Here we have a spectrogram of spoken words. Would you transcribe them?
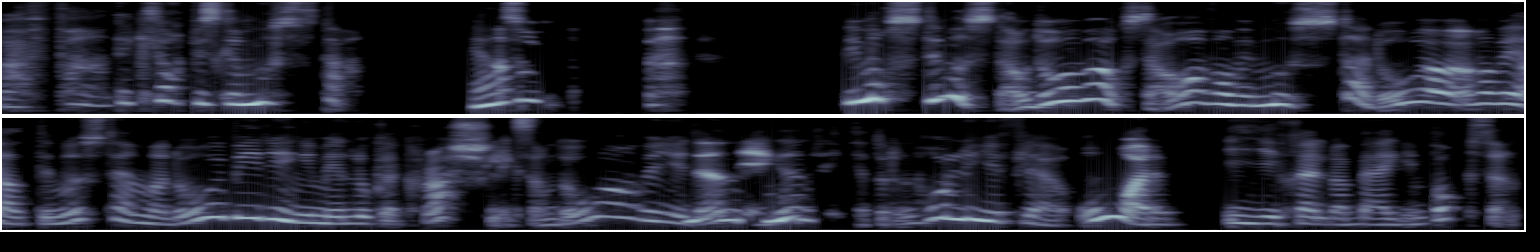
Vad fan, det är klart vi ska musta. Ja. Alltså, vi måste musta och då var också, ja vad vi mustar, då har vi alltid must hemma, då blir det ingen mer Luca Crush liksom, då har vi ju den egen drickat och den håller ju flera år i själva bag-in-boxen.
